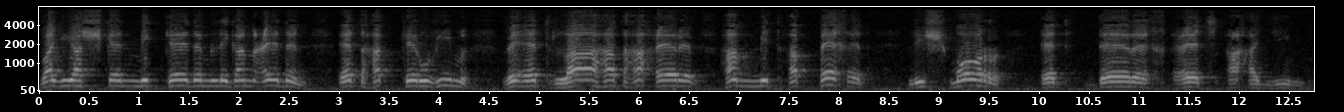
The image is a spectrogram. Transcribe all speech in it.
וישכן מקדם לגן עדן את הקירובים ואת להט החרב המתהפכת לשמור את דרך עץ החיים.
